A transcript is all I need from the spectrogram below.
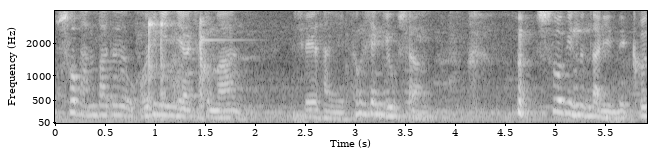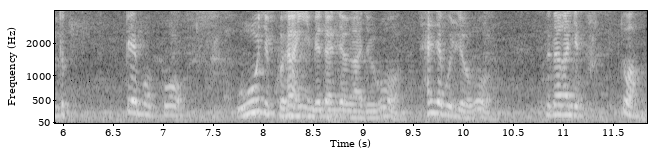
수업 안 받아요? 어디 있냐? 잠깐만. 세상에 평생 교육상. 수업 있는 날인데 그것도 빼먹고 오직 고양이 매달려가지고 살려보려고. 그러다가 이제 또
